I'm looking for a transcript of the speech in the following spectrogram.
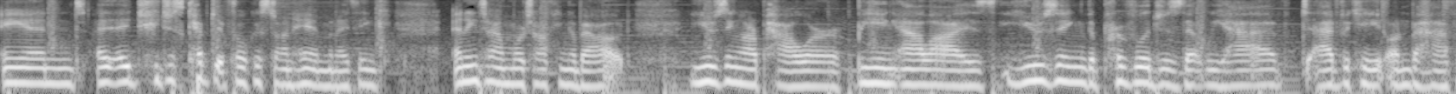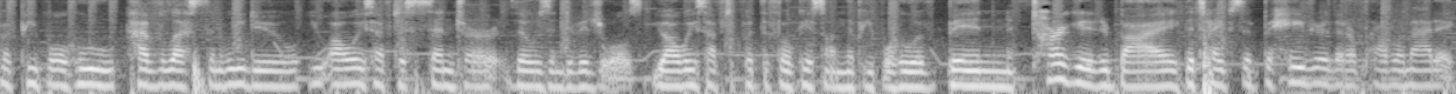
And I, I, he just kept it focused on him. And I think anytime we're talking about using our power, being allies, using the privileges that we have to advocate on behalf of people who have less than we do, you always have to center those individuals. You always have to put the focus on the people who have been targeted by the types of behavior that are problematic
